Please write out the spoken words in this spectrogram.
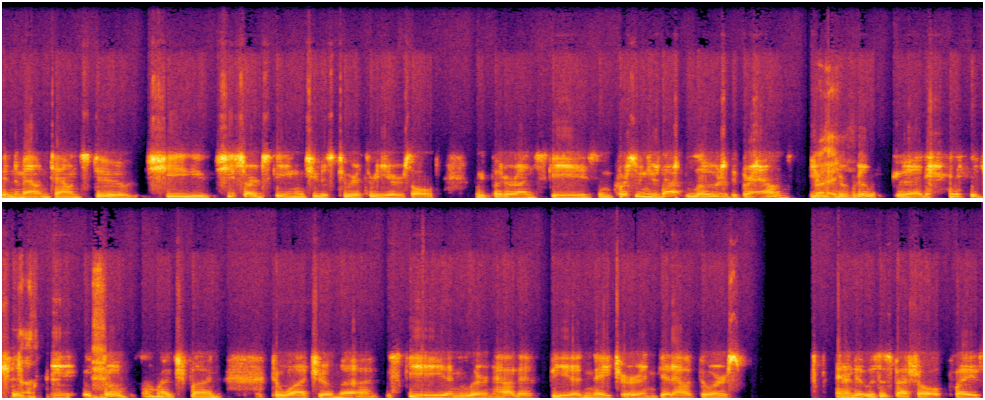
in the mountain towns do, she she started skiing when she was two or three years old. We put her on skis, and of course, when you're that low to the ground, you're, right. really good. it's, yeah. it's so so much fun to watch them uh, ski and learn how to be in nature and get outdoors. And it was a special place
